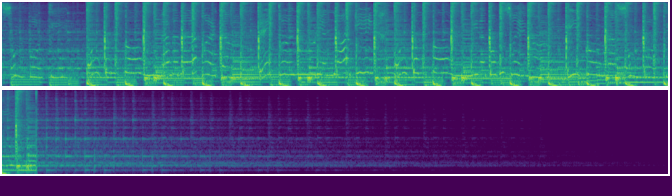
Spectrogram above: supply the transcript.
son por ti.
